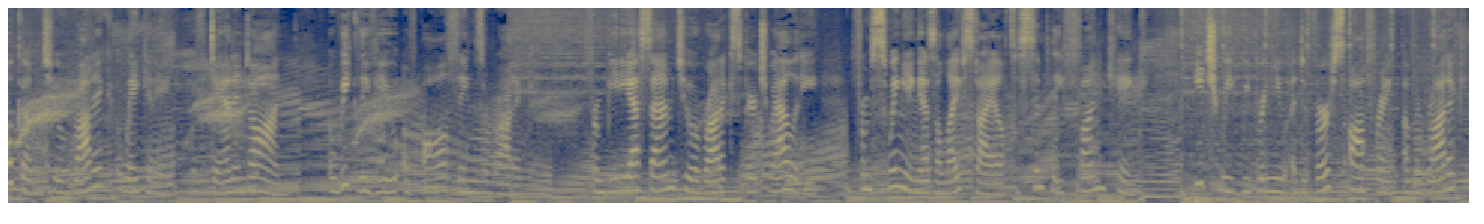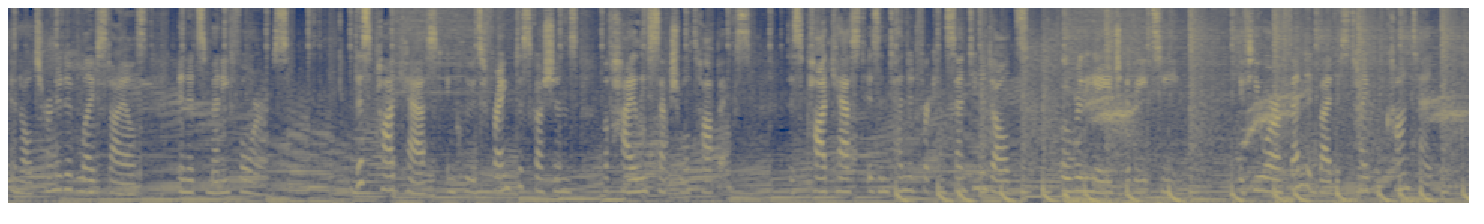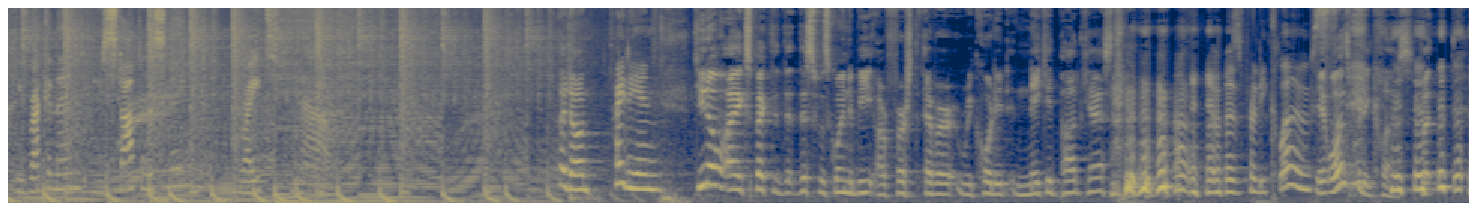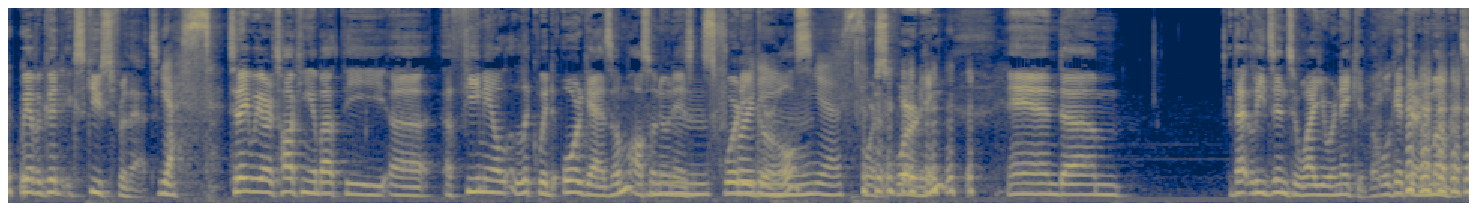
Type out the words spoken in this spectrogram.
Welcome to Erotic Awakening with Dan and Dawn, a weekly view of all things erotic. From BDSM to erotic spirituality, from swinging as a lifestyle to simply fun kink, each week we bring you a diverse offering of erotic and alternative lifestyles in its many forms. This podcast includes frank discussions of highly sexual topics. This podcast is intended for consenting adults over the age of 18. If you are offended by this type of content, we recommend you stop listening right now. Hi, Dawn. Hi, Dan. Do you know I expected that this was going to be our first ever recorded naked podcast? it was pretty close. it was pretty close, but we have a good excuse for that. Yes. Today we are talking about the uh, a female liquid orgasm, also known as squirty Squirting, girls Yes. or squirting, and um, that leads into why you were naked. But we'll get there in a moment.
